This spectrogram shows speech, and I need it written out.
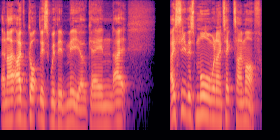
and I, I've got this within me, okay. And I, I see this more when I take time off.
